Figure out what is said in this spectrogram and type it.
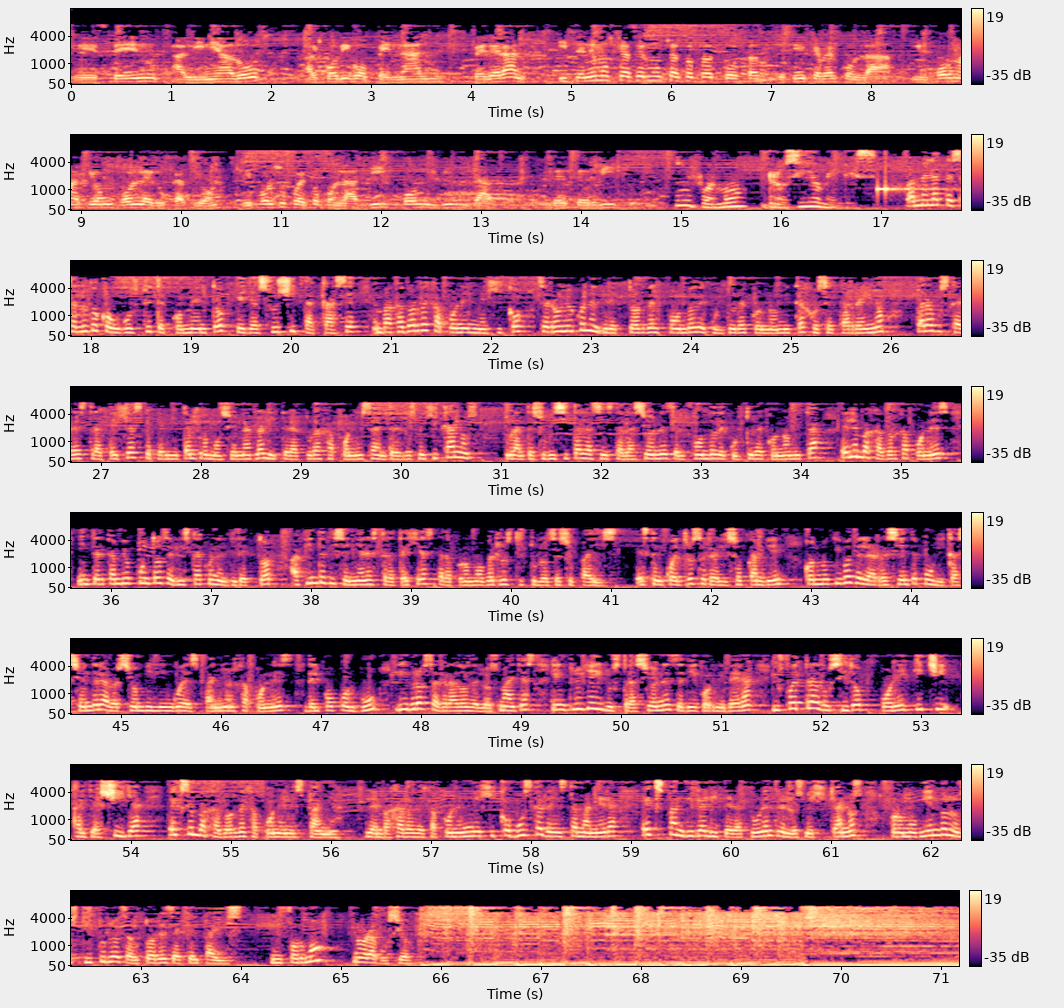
estén alineados al Código Penal Federal. Y tenemos que hacer muchas otras cosas que tienen que ver con la información, con la educación y por supuesto con la disponibilidad de servicios informó Rocío Méndez. Pamela, te saludo con gusto y te comento que Yasushi Takase, embajador de Japón en México, se reunió con el director del Fondo de Cultura Económica, José Carreño, para buscar estrategias que permitan promocionar la literatura japonesa entre los mexicanos. Durante su visita a las instalaciones del Fondo de Cultura Económica, el embajador japonés intercambió puntos de vista con el director a fin de diseñar estrategias para promover los títulos de su país. Este encuentro se realizó también con motivo de la reciente publicación de la versión bilingüe español-japonés del Popol Vuh, libro sagrado de los mayas, que incluye ilustraciones de Diego Rivera y fue traducido por Eikichi Ayashiya, ex embajador de Japón en España. La Embajada de Japón en México busca de esta manera expandir la literatura entre los mexicanos, promoviendo los títulos de autores de aquel país, informó Nora Bucio.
